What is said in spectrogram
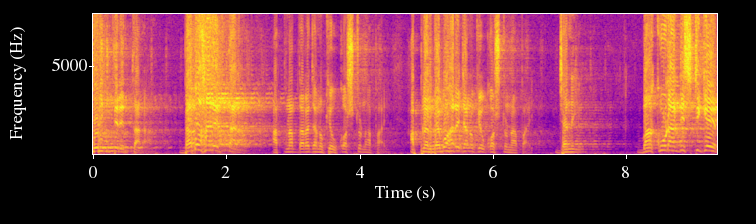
চরিত্রের দ্বারা, ব্যবহারের দ্বারা। আপনার দ্বারা যেন কেউ কষ্ট না পায়, আপনার ব্যবহারে যেন কেউ কষ্ট না পায়। জানে বাঁকুড়া ডিস্ট্রিক্টের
